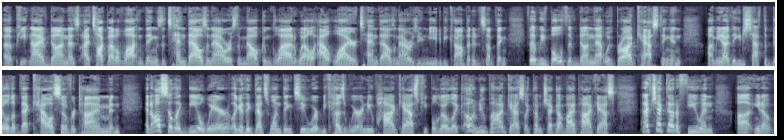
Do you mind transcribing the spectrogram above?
uh, Pete and I have done as I talk about a lot in things. The ten thousand hours, the Malcolm Gladwell outlier, ten thousand hours you need to be competent in something. I feel like we both have done that with broadcasting, and um, you know, I think you just have to build up that callus over time, and and also like be aware. Like I think that's one thing too, where because we're a new podcast, people go like, "Oh, new podcast! Like come check out my podcast." And I've checked out a few, and uh, you know,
